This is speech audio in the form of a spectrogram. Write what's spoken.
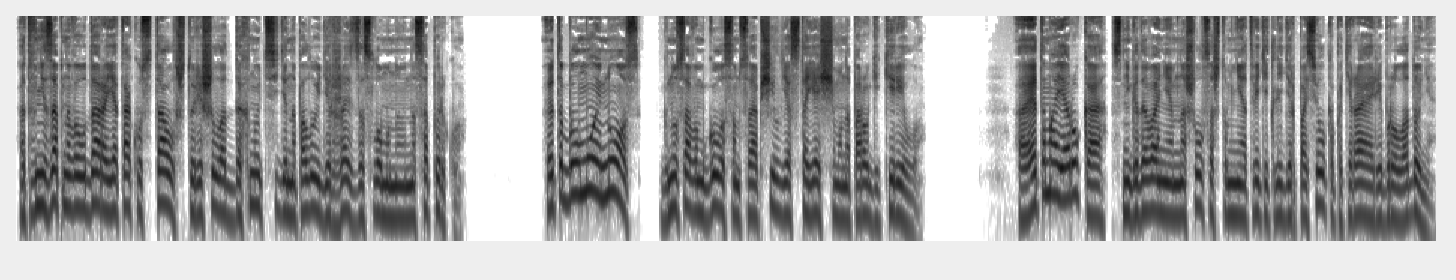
От внезапного удара я так устал, что решил отдохнуть, сидя на полу и держась за сломанную носопырку. «Это был мой нос!» — гнусавым голосом сообщил я стоящему на пороге Кириллу. «А это моя рука», — с негодованием нашелся, что мне ответить лидер поселка, потирая ребро ладони.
